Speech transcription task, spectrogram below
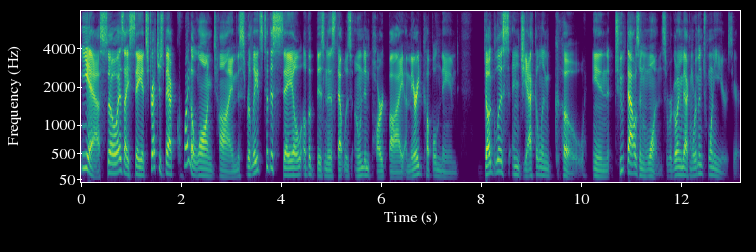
Yeah, so as I say, it stretches back quite a long time. This relates to the sale of a business that was owned in part by a married couple named Douglas and Jacqueline Coe in 2001. So we're going back more than 20 years here.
